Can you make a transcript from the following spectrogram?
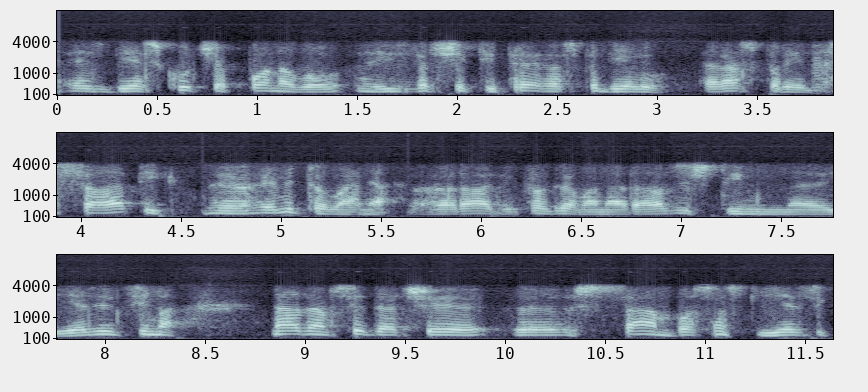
SBS kuća ponovo izvršiti preraspodjelu rasporeda sati e, emitovanja radi programa na različitim e, jezicima, Nadam se da će e, sam bosanski jezik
